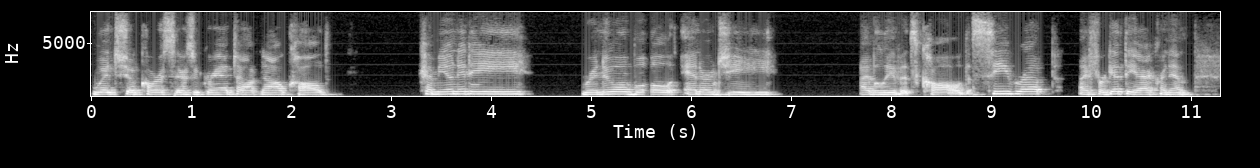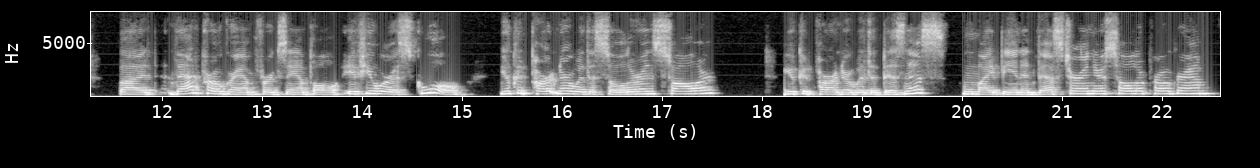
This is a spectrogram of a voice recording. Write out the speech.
which of course there's a grant out now called Community Renewable Energy, I believe it's called CREP I forget the acronym. But that program, for example, if you were a school, you could partner with a solar installer. You could partner with a business who might be an investor in your solar program.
